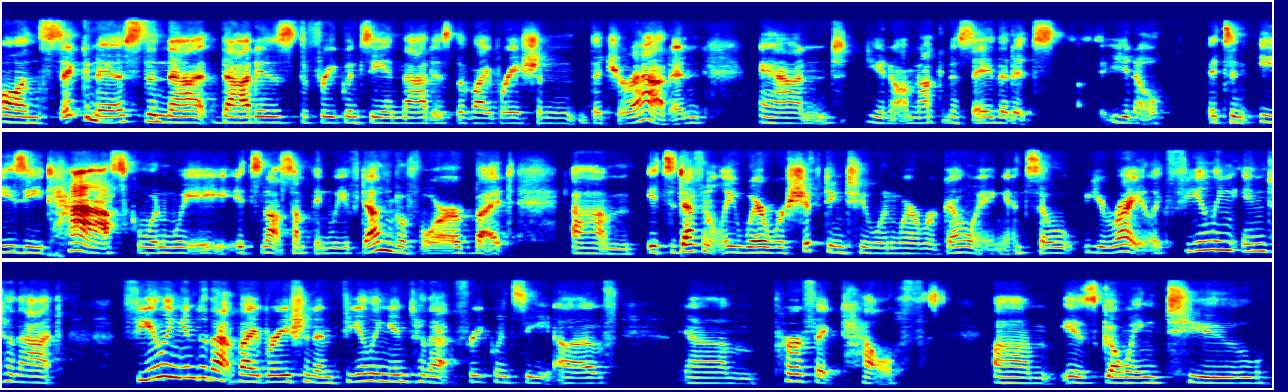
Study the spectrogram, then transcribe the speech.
on sickness then that that is the frequency and that is the vibration that you're at. And and you know i'm not going to say that it's you know it's an easy task when we it's not something we've done before but um, it's definitely where we're shifting to and where we're going. And so you're right like feeling into that feeling into that vibration and feeling into that frequency of um, perfect health um, is going to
